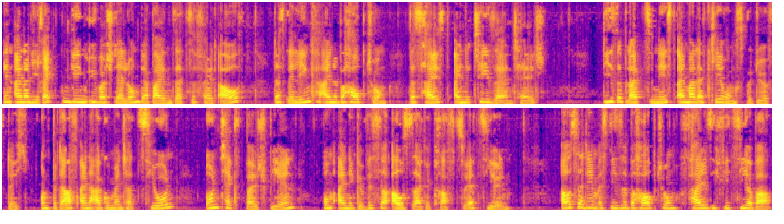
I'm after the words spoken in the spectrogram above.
In einer direkten Gegenüberstellung der beiden Sätze fällt auf, dass der linke eine Behauptung, das heißt eine These enthält. Diese bleibt zunächst einmal erklärungsbedürftig und bedarf einer Argumentation und Textbeispielen, um eine gewisse Aussagekraft zu erzielen. Außerdem ist diese Behauptung falsifizierbar,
